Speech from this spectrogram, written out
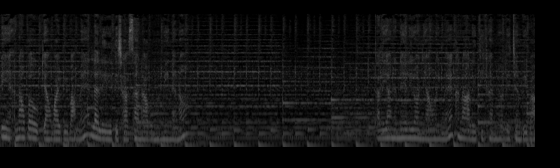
ပြီးရင်အနောက်ဘက်ကိုပြန်ဝိုက်ပေးပါမယ်လက်လေးတွေတခြားဆန့်ထားဖို့မမီနဲ့ ဒါလေးကနည်းနည်းလေးတော့ညောင်းလိုက်မယ်ခဏလေးတီခံမျိုးလေ့ကျင့်ပေးပါ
